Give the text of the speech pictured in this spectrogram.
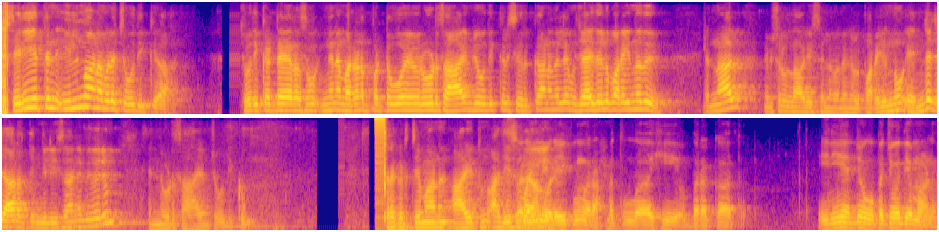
ശരീരത്തിന്റെ ഇൽമാണ് അവിടെ ചോദിക്കുക. ചോദിക്കട്ടെ റസൂ ഇങ്ങനെ മരണപ്പെട്ടു പോയവരോട് സഹായം ചോദിക്കൽ ശിർക്കാണെന്നല്ലേ മുജാഹിദുകൾ പറയുന്നത്. എന്നാൽ നബിസല്ലാ അലൈഹി സ്വലം തങ്ങൾ പറയുന്നു എന്റെ ജാറത്തിങ്കിൽ ഈസാ നബി വരും എന്നോട് സഹായം ചോദിക്കും. ഇത്ര കൃത്യമാണ് ആയത്തും അലൈക്കും ഇനി എന്റെ ഉപചോദ്യമാണ്.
